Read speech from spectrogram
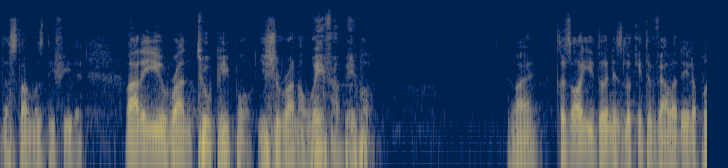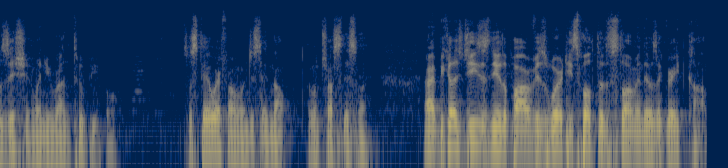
the storm was defeated. A lot of you run to people. You should run away from people. Right? Because all you're doing is looking to validate a position when you run to people. So stay away from them and just say, no, I'm going to trust this one. All right, because Jesus knew the power of his word, he spoke to the storm and there was a great calm.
